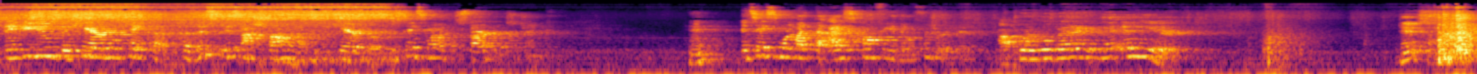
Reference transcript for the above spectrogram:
Then you use the Caribou K-Cup, because it's, it's not strong enough to be Caribou. It tastes more like a Starbucks drink. Hmm? It tastes more like the iced coffee in the refrigerator. I put a little bit of in here. This.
